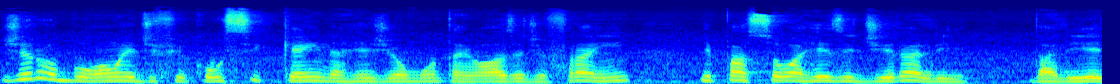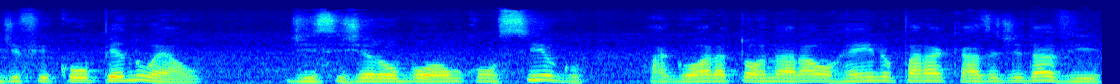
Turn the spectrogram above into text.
Jeroboão edificou Siquém na região montanhosa de Efraim e passou a residir ali. Dali edificou Penuel. Disse Jeroboão consigo: Agora tornará o reino para a casa de Davi.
